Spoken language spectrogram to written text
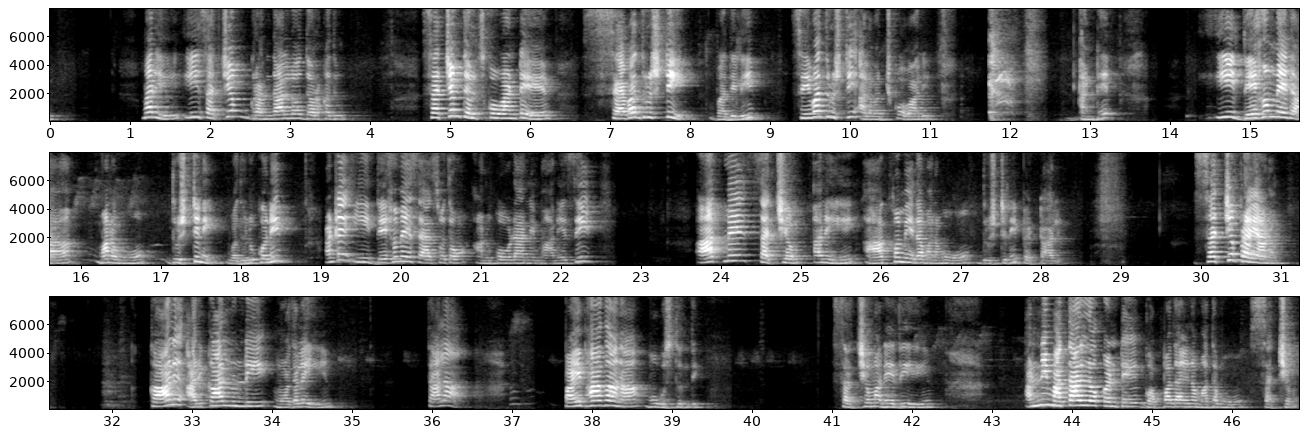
మరి ఈ సత్యం గ్రంథాల్లో దొరకదు. సత్యం తెలుసుకోవాలంటే శవదృష్టి వదిలి శివదృష్టి అలవర్చుకోవాలి. అంటే ఈ దేహం మీద మనము దృష్టిని వదులుకొని అంటే ఈ దేహమే శాశ్వతం అనుకోవడాన్ని మానేసి ఆత్మే సత్యం అని ఆత్మ మీద మనము దృష్టిని పెట్టాలి. సత్య ప్రయాణం. కాలి అరికాల నుండి మొదలయ్యి తల పైభాగాన ముగుస్తుంది. సత్యం అనేది అన్ని మతాల్లో కంటే గొప్పదైన మతము సత్యం.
